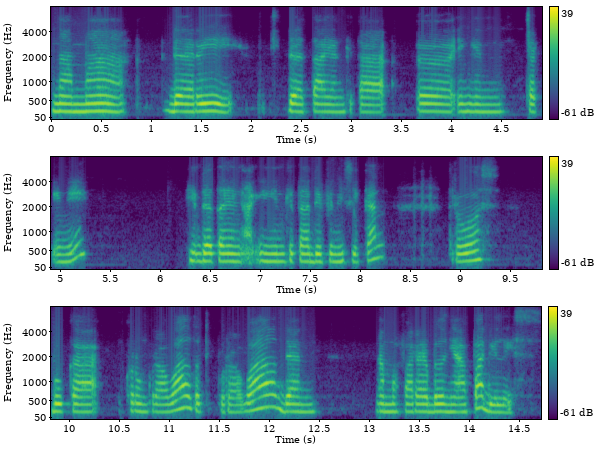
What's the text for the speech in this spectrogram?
nama dari data yang kita uh, ingin cek ini, data yang ingin kita definisikan, terus buka kurung kurawal, tutup kurawal, dan nama variabelnya apa di list.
